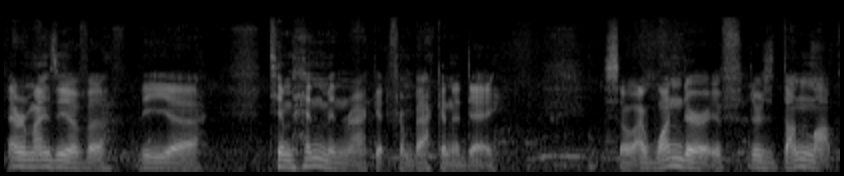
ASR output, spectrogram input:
That reminds me of uh, the uh, Tim Henman racket from back in the day. So I wonder if there's Dunlop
